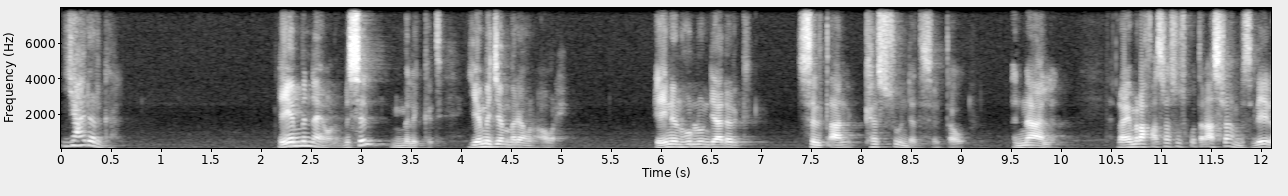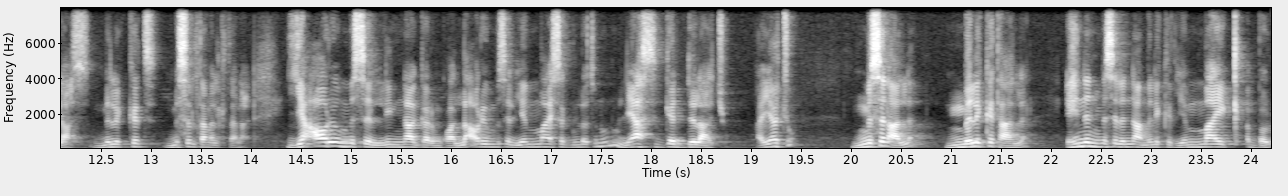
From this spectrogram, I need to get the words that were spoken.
ያደርጋል። ይህ የምናየው ነው ምስል ምልክት የመጀመሪያውን አውሬ ይህንን ሁሉ እንዲያደርግ ስልጣን ከሱ እንደተሰጠው እናያለን። ራዕይ ምዕራፍ 13 ቁጥር 15 ሌላስ ምልክት ምስል ተመልክተናል። የአውሬው ምስል ሊናገር እንኳን ለአውሬው ምስል የማይሰግዱለትን ሁሉ ሊያስገድላቸው። አያችሁ፣ ምስል አለ፣ ምልክት አለ። ይህንን ምስልና ምልክት የማይቀበሉ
